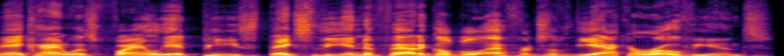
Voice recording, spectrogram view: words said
mankind was finally at peace thanks to the indefatigable efforts of the Akarovians.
